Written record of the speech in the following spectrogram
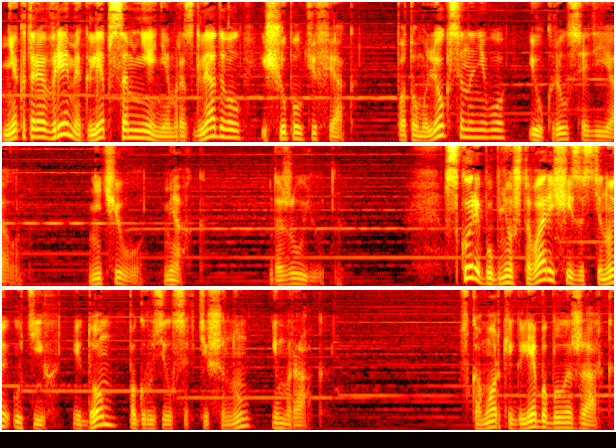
Некоторое время Глеб с сомнением разглядывал и щупал тюфяк. Потом улегся на него и укрылся одеялом. Ничего, мягко, даже уютно. Вскоре бубнеж товарищей за стеной утих, и дом погрузился в тишину и мрак. В коморке Глеба было жарко.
